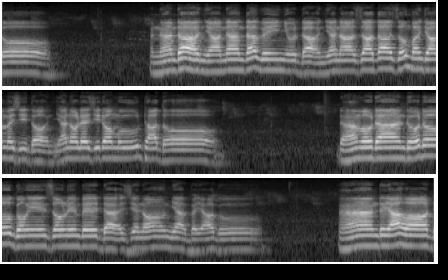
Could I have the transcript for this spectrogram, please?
သောအနန္တညာဏံသဗ္ဗိညုတညာနာဇာတာဆုံးပန်ကြမရှိသောညာတော်လည်းရှိတော်မူထသောဓမ္ဗုဒ္ဓံဒိုဒိုဂုံရင်ဆုံးလင်းပေတရှင်တော်မြတ်ဗျာကို အံတရားဟောတ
